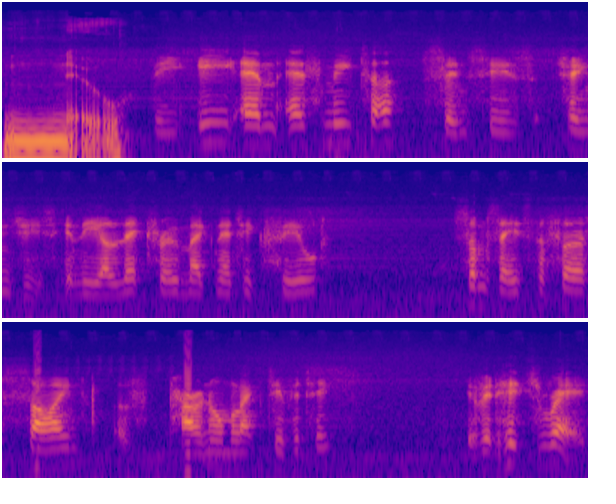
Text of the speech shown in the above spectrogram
No. The EMF meter senses changes in the electromagnetic field. Some say it's the first sign of paranormal activity. If it hits red,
